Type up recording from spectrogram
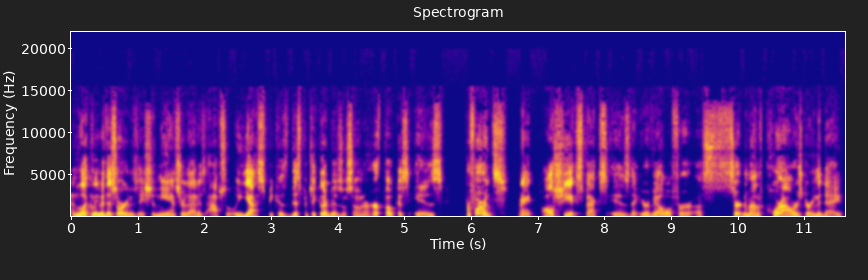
And luckily with this organization, the answer to that is absolutely yes, because this particular business owner, her focus is performance, right? All she expects is that you're available for a certain amount of core hours during the day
